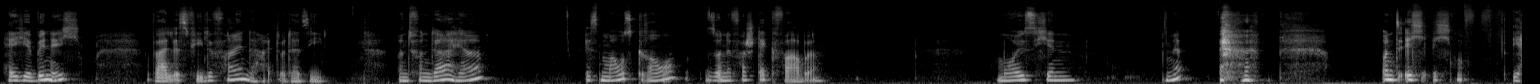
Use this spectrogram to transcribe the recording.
hey, hier bin ich, weil es viele Feinde hat oder sie. Und von daher ist Mausgrau so eine Versteckfarbe. Mäuschen, ne? und ich, ich, ja,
